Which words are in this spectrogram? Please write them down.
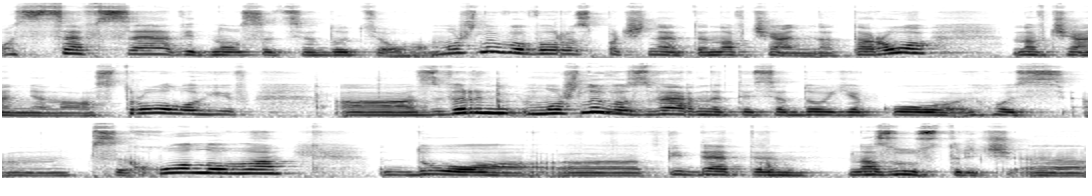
Ось це все відноситься до цього. Можливо, ви розпочнете навчання таро, навчання на астрологів. Можливо, звернетеся до якогось психолога, до, е, підете на зустріч е,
